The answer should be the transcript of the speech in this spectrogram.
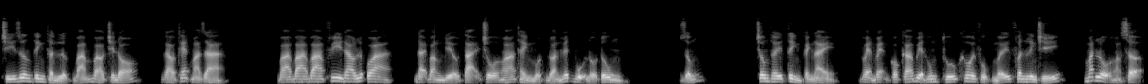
trí dương tinh thần lực bám vào trên đó, gào thét mà ra. Ba ba ba phi đao lướt qua, đại bằng điệu tại chỗ hóa thành một đoàn huyết vụ nổ tung. Giống. Trông thấy tình cảnh này, vẹn vẹn có cá biệt hung thú khôi phục mấy phân linh trí, mắt lộ hoảng sợ,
